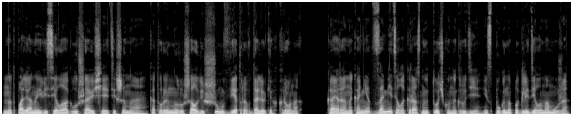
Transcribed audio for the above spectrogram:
Над поляной висела оглушающая тишина, которая нарушал лишь шум ветра в далеких кронах. Кайра, наконец, заметила красную точку на груди, испуганно поглядела на мужа.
